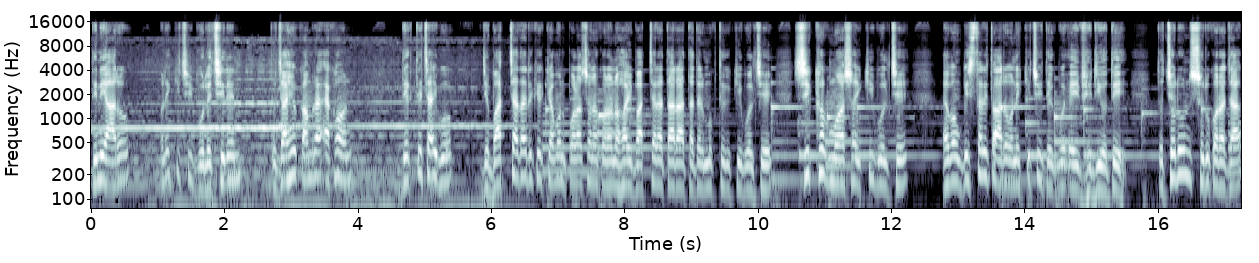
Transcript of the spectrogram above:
তিনি আরও অনেক কিছুই বলেছিলেন। তো যাই হোক, আমরা এখন দেখতে চাইব যে বাচ্চাদেরকে কেমন পড়াশোনা করানো হয়, বাচ্চারা তারা তাদের মুখ থেকে কি বলছে, শিক্ষক মহাশয় কি বলছে, এবং বিস্তারিত আরও অনেক কিছুই দেখব এই ভিডিওতে। তো চলুন শুরু করা যাক।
